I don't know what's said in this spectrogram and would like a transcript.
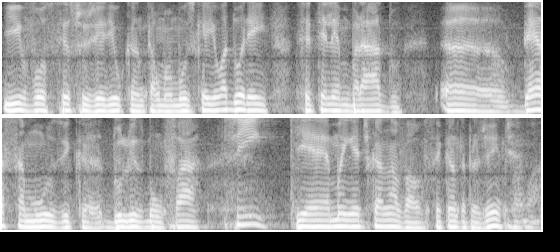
e você sugeriu cantar uma música e eu adorei você ter lembrado uh, dessa música do Luiz Bonfá. Sim. Que é Manhã de Carnaval. Você canta pra gente? Vamos lá.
